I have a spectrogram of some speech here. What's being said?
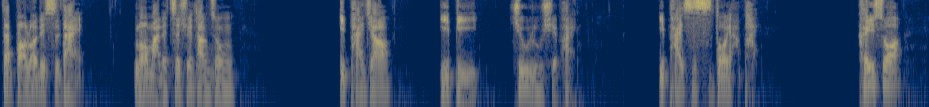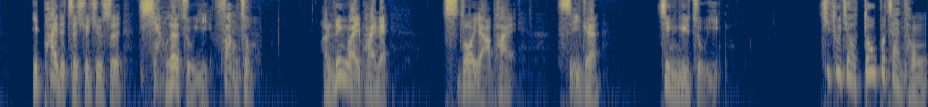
在保罗的时代，罗马的哲学当中。一派叫以比鸠鲁学派，一派是斯多亚派。可以说，一派的哲学就是享乐主义、放纵；而另外一派呢，斯多亚派是一个禁欲主义。基督教都不赞同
